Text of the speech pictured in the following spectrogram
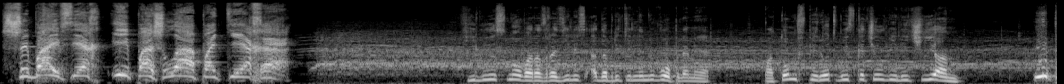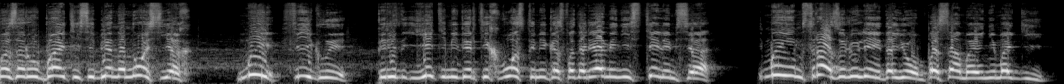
Сшибай всех и пошла потеха! Фиглы снова разразились одобрительными воплями. Потом вперед выскочил Велич Ян. «И позарубайте себе на носьях! Мы, фиглы, перед этими вертихвостыми господарями не стелимся! Мы им сразу люлей даем, по самое не моги!»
